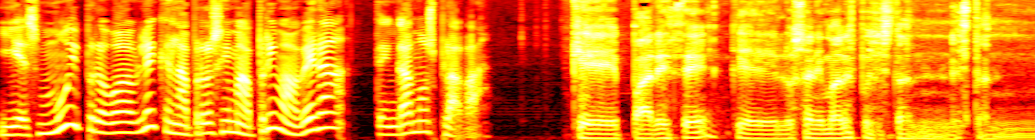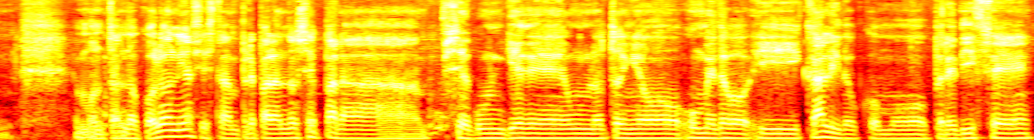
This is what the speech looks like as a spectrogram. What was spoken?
y es muy probable que en la próxima primavera tengamos plaga que parece que los animales pues están, están montando colonias y están preparándose para, según llegue un otoño húmedo y cálido, como predice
